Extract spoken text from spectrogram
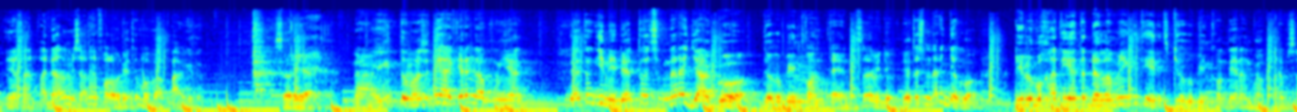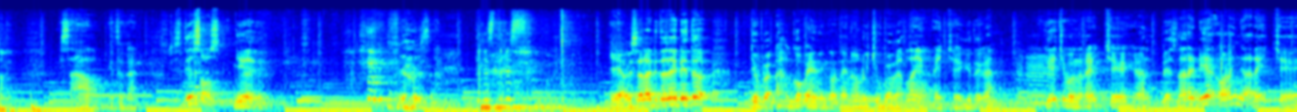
Ya kan padahal misalnya follow dia tuh bapak-bapak gitu. Sorry ya. Nah itu maksudnya akhirnya nggak punya dia tuh gini dia tuh sebenarnya jago jago bikin konten. Dia tuh sebenarnya jago di lubuk hati yang terdalamnya gitu ya dia tuh jago bikin konten yang baper misalnya. Misal gitu kan. Terus dia sos dia nggak bisa. Terus terus. Ya misalnya ditanya dia tuh coba ah gue pengen bikin konten yang lucu banget lah yang receh gitu kan. Dia coba ngereceh kan. Dasarnya dia orang nggak receh.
